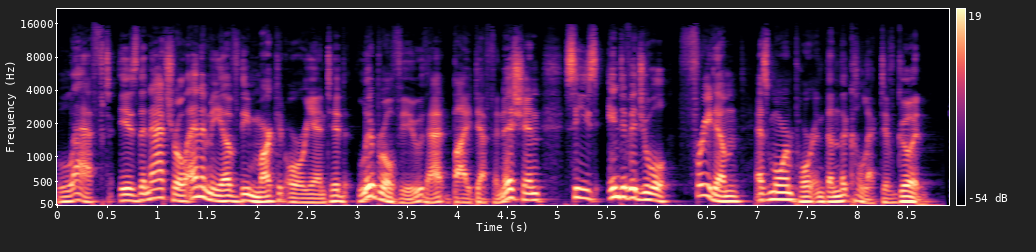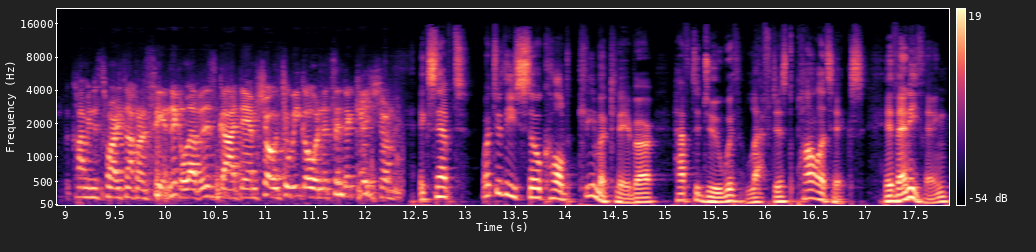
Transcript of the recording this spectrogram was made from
left is the natural enemy of the market oriented liberal view that, by definition, sees individual freedom as more important than the collective good. The Communist Party's not going to see a nickel of this goddamn show until we go into syndication. Except, what do these so called Klimakleber have to do with leftist politics? If anything,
